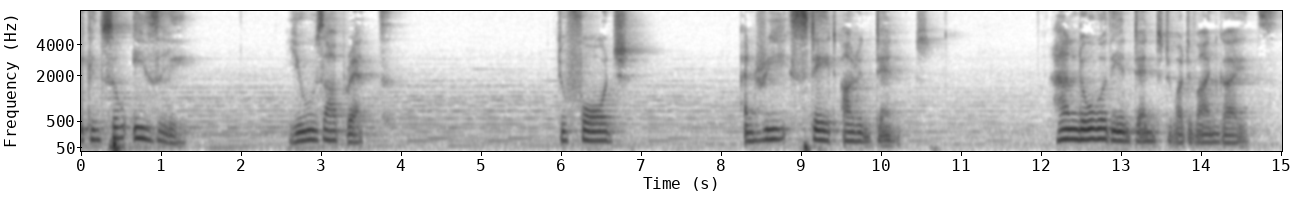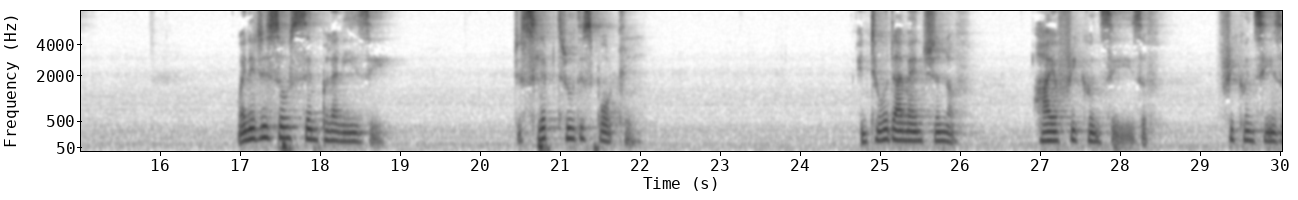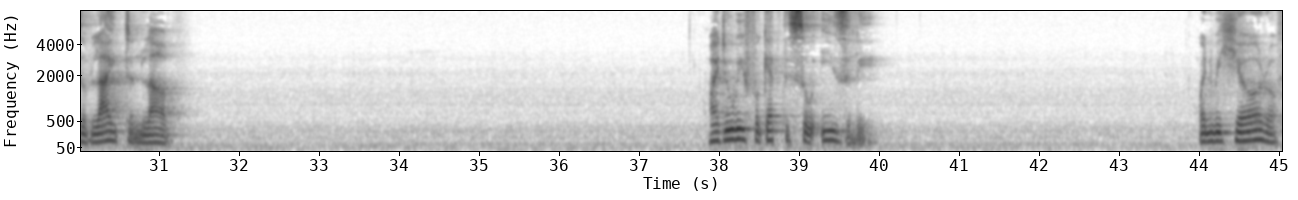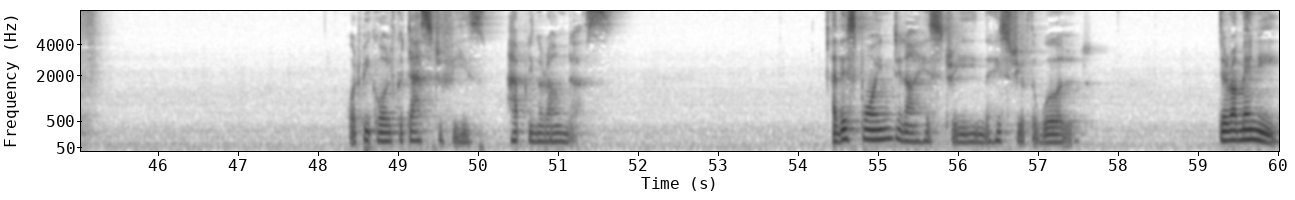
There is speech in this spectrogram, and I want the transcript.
We can so easily use our breath to forge and restate our intent. Hand over the intent to our divine guides. When it is so simple and easy to slip through this portal into a dimension of higher frequencies, of frequencies of light and love. Why do we forget this so easily? When we hear of what we call catastrophes happening around us. At this point in our history, in the history of the world, there are many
